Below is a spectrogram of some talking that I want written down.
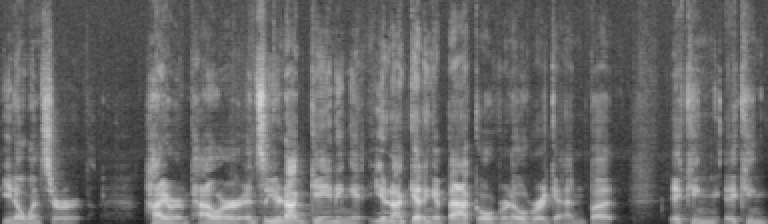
you know once you're higher in power. And so you're not gaining it you're not getting it back over and over again. But it can it can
